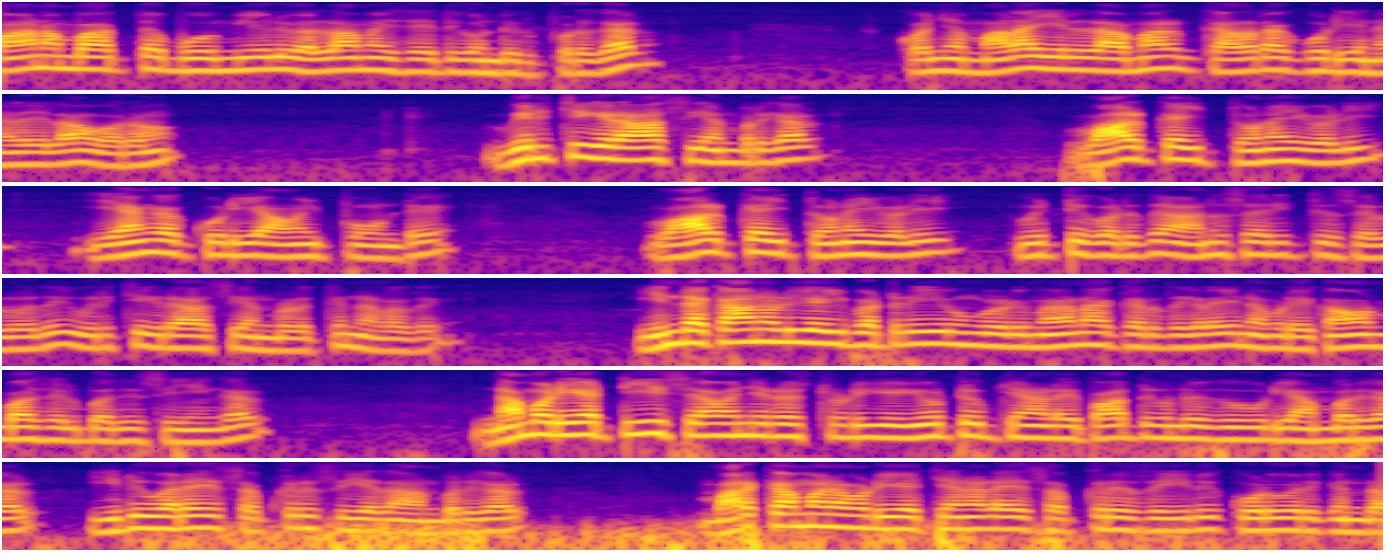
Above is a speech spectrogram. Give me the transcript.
வானம் பார்த்த பூமியில் வெள்ளாமை செய்து கொண்டிருப்பவர்கள் கொஞ்சம் மழை இல்லாமல் கதறக்கூடிய நிலையெல்லாம் வரும். விருச்சிக ராசி என்பர்கள் வாழ்க்கை துணை வழி இயங்கக்கூடிய அமைப்பு உண்டு. வாழ்க்கை துணை வழி விட்டு கொடுத்து அனுசரித்து செல்வது விருச்சிக ராசி என்பதற்கு நல்லது. இந்த காணொலியை பற்றி உங்களுடைய மேனா கருத்துக்களை நம்முடைய கமெண்ட் பாக்ஸில் பதிவு செய்யுங்கள். நம்முடைய D seven zero studio YouTube சேனலை பார்த்து கொண்டிருக்கக்கூடிய அன்பர்கள் இதுவரை சப்ஸ்கிரைப் செய்யாத அன்பர்கள் மறக்காமல் நம்முடைய சேனலை சப்ஸ்கிரைப் செய்து கொடுவிருக்கின்ற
